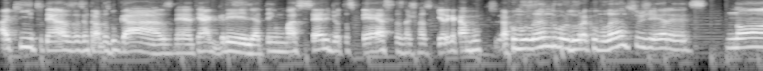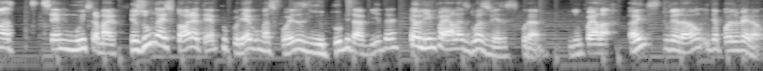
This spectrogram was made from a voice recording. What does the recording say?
Aqui tu tem as, as entradas do gás, né? Tem a grelha, tem uma série de outras peças na churrasqueira que acabam acumulando gordura, acumulando sujeira. Nossa, é muito trabalho. Resumo da história, até procurei algumas coisas em YouTube da vida. Eu limpo elas duas vezes por ano. Limpo ela antes do verão e depois do verão.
